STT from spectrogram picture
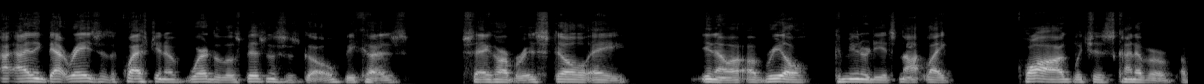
I, I think that raises the question of where do those businesses go? Because Sag Harbor is still a, you know, a, a real community. It's not like Quogue, which is kind of a, a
